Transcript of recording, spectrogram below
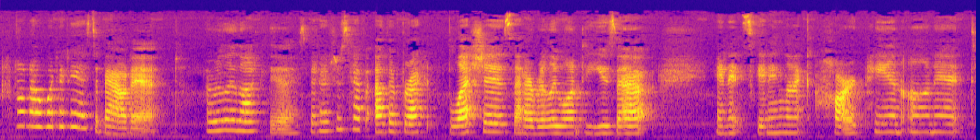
I don't know what it is about it. I really like this, but I just have other blushes that I really want to use up and it's getting like hard pan on it.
